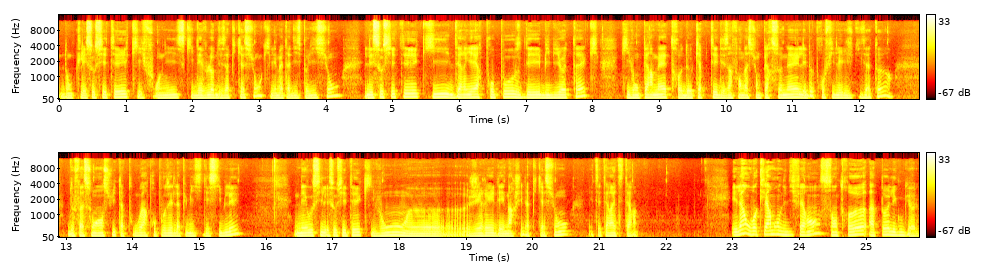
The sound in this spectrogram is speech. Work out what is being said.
Donc les sociétés qui fournissent, qui développent des applications, qui les mettent à disposition, les sociétés qui derrière proposent des bibliothèques qui vont permettre de capter des informations personnelles et de profiler les utilisateurs, de façon ensuite à pouvoir proposer de la publicité ciblée, mais aussi les sociétés qui vont euh, gérer des marchés d'applications, etc., etc. Et là, on voit clairement des différences entre Apple et Google.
